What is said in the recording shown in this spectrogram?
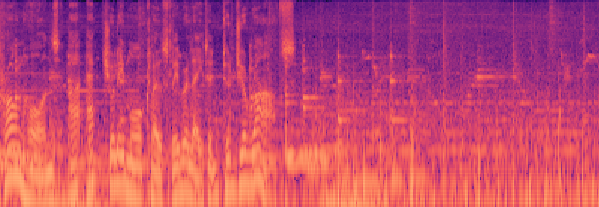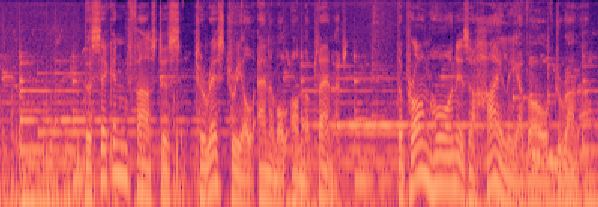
pronghorns are actually more closely related to giraffes. The second fastest terrestrial animal on the planet, the pronghorn is a highly evolved runner.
